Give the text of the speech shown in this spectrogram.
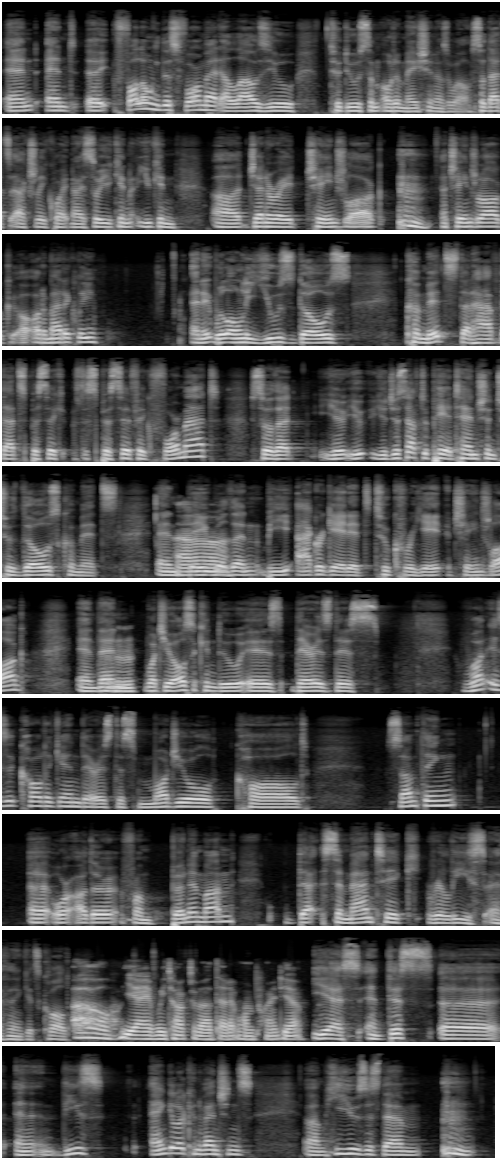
And and uh, following this format allows you to do some automation as well. So that's actually quite nice. So you can you can uh, generate change log a change log automatically and it will only use those commits that have that specific specific format so that you, you you just have to pay attention to those commits and uh. they ah. will then be aggregated to create a change log and then mm-hmm. what you also can do is there is this what is it called again there is this module called something uh, or other from Bönnemann, that semantic release, I think it's called. Oh, yeah, we talked about that at one point. Yeah. Yes, and this uh, and these Angular conventions, um, he uses them.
